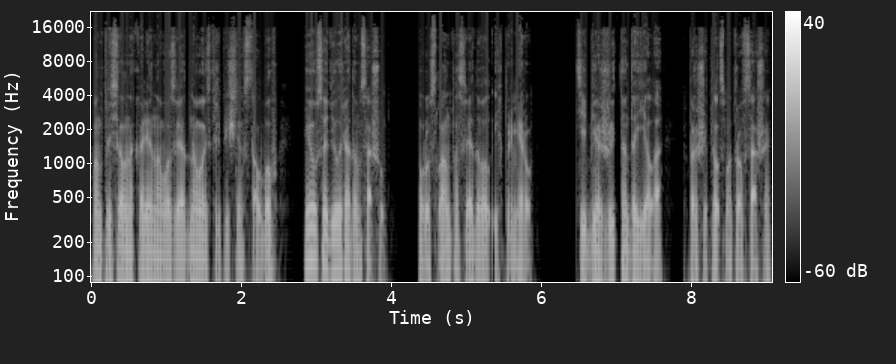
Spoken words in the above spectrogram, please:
Он присел на колено возле одного из кирпичных столбов и усадил рядом Сашу. Руслан последовал их примеру. «Тебе жить надоело», — прошипел Смотров Саши,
